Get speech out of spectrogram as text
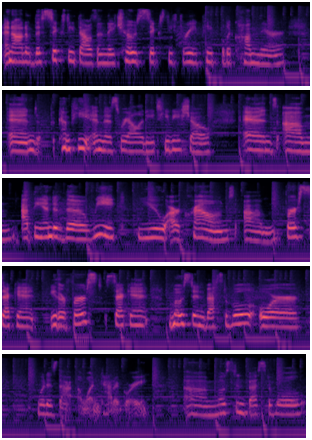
And out of the 60,000, they chose 63 people to come there and compete in this reality TV show. And um, at the end of the week, you are crowned um, first, second, either first, second, most investable, or what is that one category? Um, most investable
